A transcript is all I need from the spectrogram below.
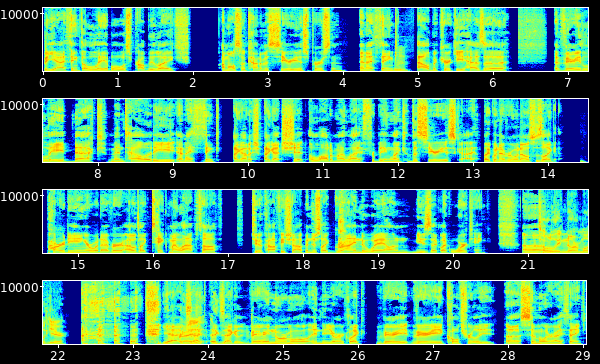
But yeah, I think the label was probably like, I'm also kind of a serious person. And I think mm. Albuquerque has a, a very laid back mentality. And I think I got a, I got shit a lot of my life for being like the serious guy. Like when everyone else was like partying or whatever, I would like take my laptop to a coffee shop and just like grind away on music, like working. Um, totally normal here. yeah, right? exactly. Exactly. Very normal in New York, like very, very culturally uh, similar, I think.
